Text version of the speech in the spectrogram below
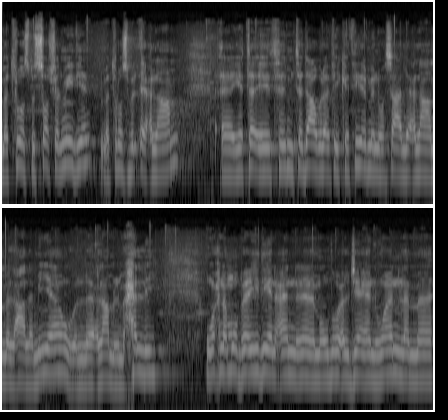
متروس بال social media متروس بالإعلام يت- يتم تداوله في كثير من وسائل الإعلام العالمية والإعلام المحلي. وإحنا مو بعيدين عن موضوع الجي ان 1 لما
